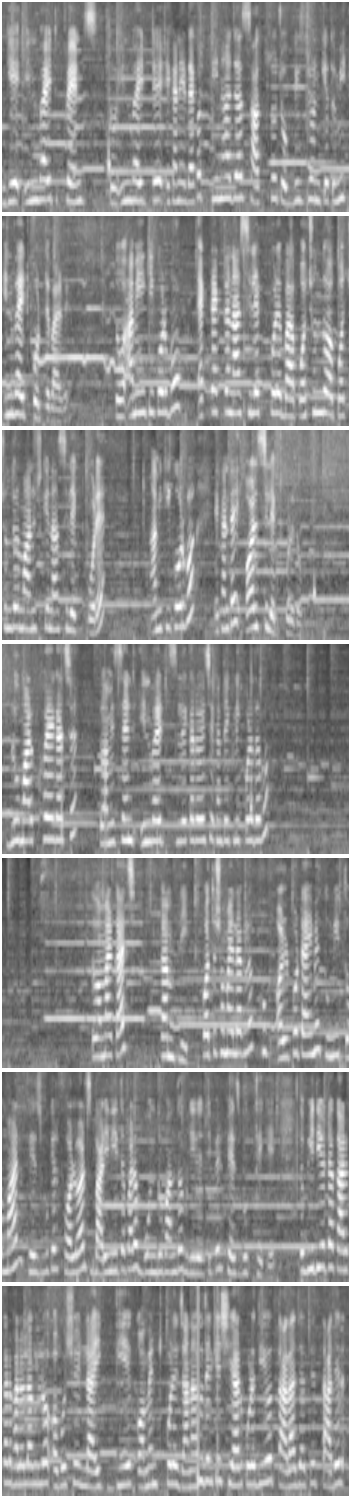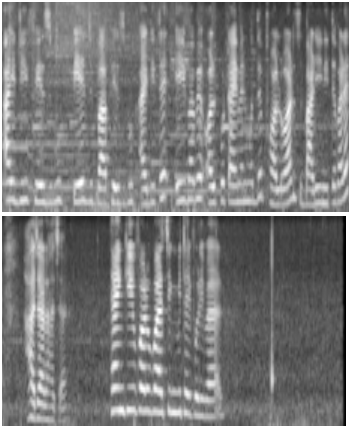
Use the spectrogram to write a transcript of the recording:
গিয়ে ইনভাইট ফ্রেন্ডস তো ইনভাইটে এখানে দেখো তিন হাজার সাতশো চব্বিশ জনকে তুমি ইনভাইট করতে পারবে। তো আমি কি করব? একটা একটা না সিলেক্ট করে বা পছন্দ অপছন্দের মানুষকে না সিলেক্ট করে আমি কি করব? এখানটায় অল সিলেক্ট করে দেবো। ব্লু মার্ক হয়ে গেছে, তো আমি সেন্ড ইনভাইট লেখা রয়েছে, এখানটায় ক্লিক করে দেবো। তো আমার কাজ কমপ্লিট কত সময় লাগল? খুব অল্প টাইমে তুমি তোমার ফেসবুকের ফলোয়ার্স বাড়িয়ে নিতে পারো বন্ধু বান্ধব রিলেটিভের ফেসবুক থেকে। তো ভিডিওটা কার কার ভালো লাগল অবশ্যই লাইক দিয়ে কমেন্ট করে জানা ওদেরকে শেয়ার করে দিও, তারা যাতে তাদের আইডি ফেসবুক পেজ বা ফেসবুক আইডিতে এইভাবে অল্প টাইমের মধ্যে ফলোয়ার্স বাড়িয়ে নিতে পারে হাজার হাজার। Thank you for watching Mithai Poribar.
